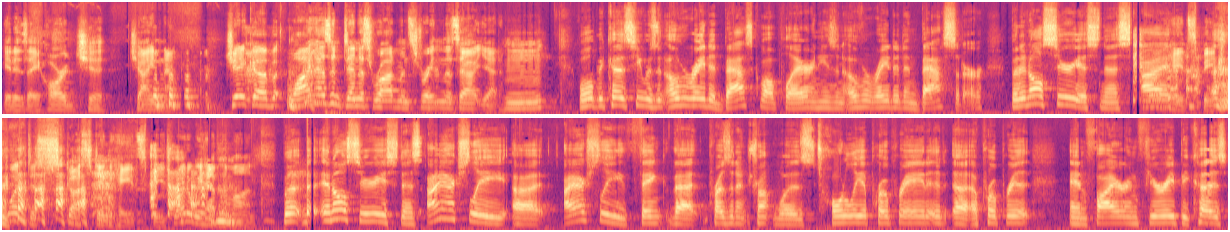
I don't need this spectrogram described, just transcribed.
It is a hard ch China. Jacob, why hasn't Dennis Rodman straightened this out yet? Hmm. Well, because he was an overrated basketball player and he's an overrated ambassador. But in all seriousness, What I hate speech. What disgusting hate speech. Why do we have him on? But, but in all seriousness, I actually, uh, I actually think that President Trump was totally appropriated, uh, appropriate in Fire and Fury because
